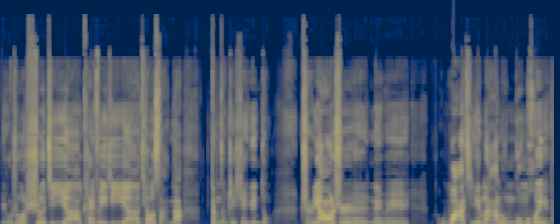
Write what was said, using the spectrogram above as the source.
比如说射击呀、开飞机呀、跳伞呐等等这些运动。只要是那位挖吉拉隆功会的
